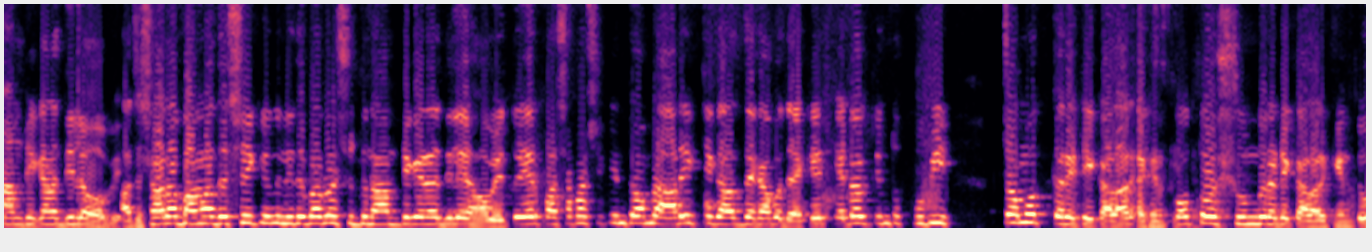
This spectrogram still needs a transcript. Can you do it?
নাম ঠিকানা দিলে হবে। আচ্ছা সারা বাংলাদেশে কিন্তু নিতে পারবেন শুধু নাম ঠিকানা দিলে হবে। তো এর পাশাপাশি কিন্তু আমরা আরেকটি গাছ দেখাবো দেখেন। এটাও কিন্তু খুবই চমৎকার একটি কালার দেখেন কত সুন্দর একটি কালার কিন্তু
